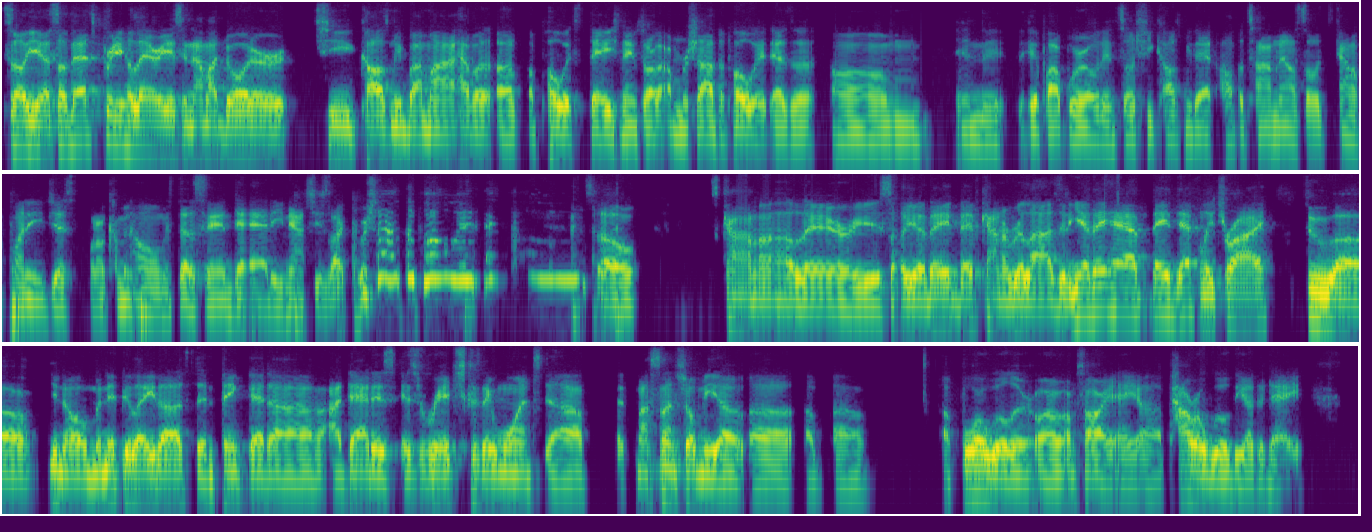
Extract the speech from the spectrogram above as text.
so yeah, so that's pretty hilarious. And now my daughter, she calls me by my I have a, a, a poet stage name, so I'm Rashad the poet as a um in the, the hip hop world, and so she calls me that all the time now. So it's kind of funny just when I'm coming home instead of saying daddy, now she's like Rashad the poet. So it's kind of hilarious. So yeah, they they've kind of realized it. And yeah, they have they definitely try to uh, you know manipulate us and think that uh, our dad is is rich because they want. Uh, my son showed me a a a, a, a four wheeler or I'm sorry a, uh power wheel the other day.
